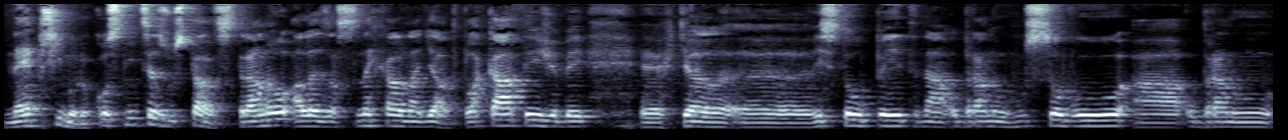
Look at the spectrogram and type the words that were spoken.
ne přímo do kostnice, zůstal stranou, ale zase nechal nadělat plakáty, že by eh, chtěl eh, vystoupit na obranu Husovu a obranu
